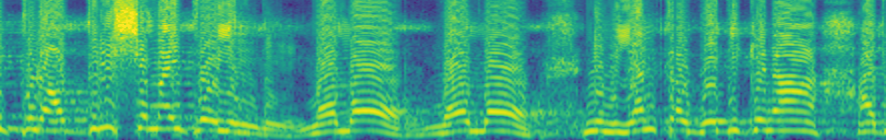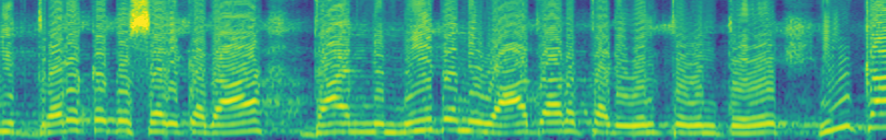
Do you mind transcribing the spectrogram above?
ఇప్పుడు అదృశ్యమైపోయింది. నోమో నోమో నువ్వు ఎంత వెతికినా అది దొరకదు సరికదా. దాని మీద నువ్వు ఆధారపడి వెళ్తూ ఉంటే ఇంకా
